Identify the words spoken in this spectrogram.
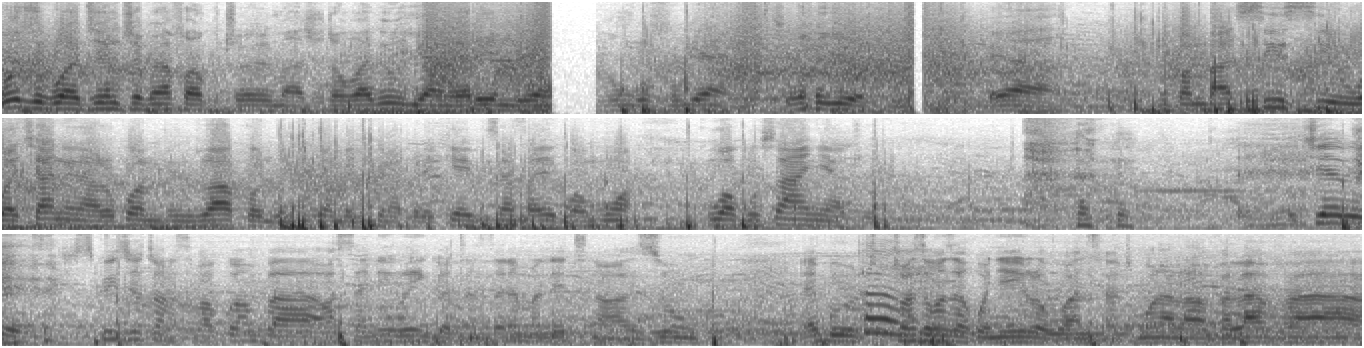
Uweze kuwa gentleman afa kutolee macho. Utakuwa vipi ujiangalie mbele pungufu gani? Hiyo. Yeah. kwamba sisi uachane na alikuwa mpenzi wako, ndio kitu ambacho kinapelekea hivi sasa wewe kuamua kuwakusanya tu. Chewe, siku hizi watu wanasema kwamba wasanii wengi wa Tanzania maleti na wazungu. Hebu tu- tuanze kwanza kwenye hilo kwanza. Tumeona Lava Lava,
